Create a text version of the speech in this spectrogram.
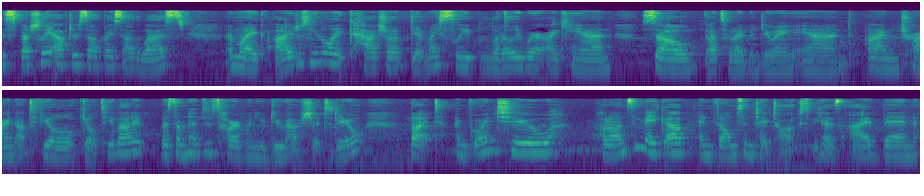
especially after South by Southwest. I'm like, I just need to like catch up, get my sleep literally where I can. So that's what I've been doing and I'm trying not to feel guilty about it. But sometimes it's hard when you do have shit to do. But I'm going to put on some makeup and film some TikToks because I've been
